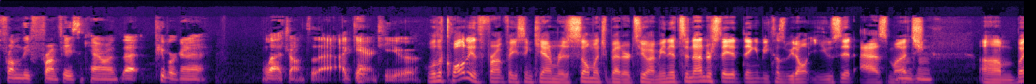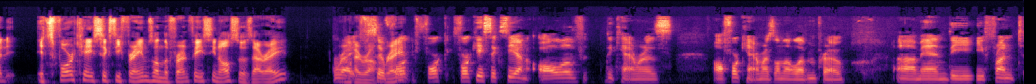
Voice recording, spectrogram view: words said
from the front facing camera, that people are gonna latch onto that. I guarantee you. Well, the quality of the front facing camera is so much better too. I mean, it's an understated thing because we don't use it as much. Mhm. Um, but it's 4K 60 frames on the front facing, also. Is that right? Right. Wrong, so right? 4, 4, 4K 60 on all of the cameras, all four cameras on the 11 Pro. Um, and the front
